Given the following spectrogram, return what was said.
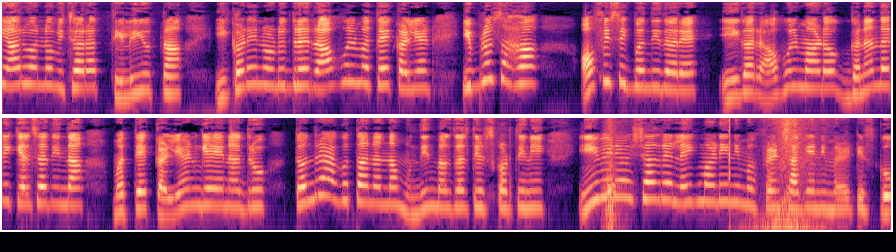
ಯಾರು ಅನ್ನೋ ವಿಚಾರ ತಿಳಿಯುತ್ತಾ, ಈ ಕಡೆ ನೋಡಿದ್ರೆ ರಾಹುಲ್ ಮತ್ತೆ ಕಲ್ಯಾಣ್ ಇಬ್ರು ಸಹ ಆಫೀಸಿಗೆ ಬಂದಿದ್ದಾರೆ. ಈಗ ರಾಹುಲ್ ಮಾಡೋ ಗನಂದರಿ ಕೆಲಸದಿಂದ ಮತ್ತೆ ಕಲ್ಯಾಣ್ಗೆ ಏನಾದರೂ ತೊಂದರೆ ಆಗುತ್ತಾ ನನ್ನ ಮುಂದಿನ ಭಾಗದಲ್ಲಿ ತಿಳಿಸ್ಕೊಡ್ತೀನಿ. ಈ ವಿಡಿಯೋ ಇಷ್ಟ ಆದರೆ ಲೈಕ್ ಮಾಡಿ, ನಿಮ್ಮ ಫ್ರೆಂಡ್ಸ್ ಹಾಗೆ, ನಿಮ್ಮ ರಿಲೇಟಿವ್ಸ್ಗೂ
